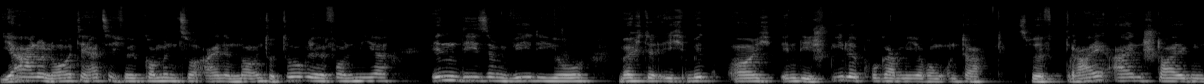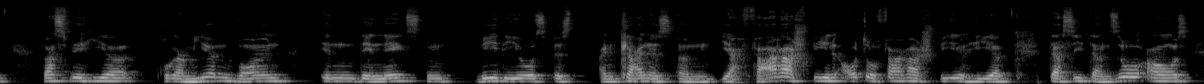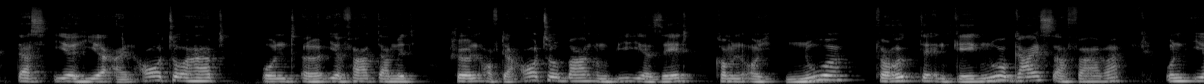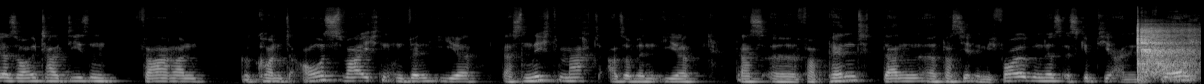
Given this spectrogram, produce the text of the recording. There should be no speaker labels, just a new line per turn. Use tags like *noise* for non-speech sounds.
Ja, hallo Leute, herzlich willkommen zu einem neuen Tutorial von mir. In diesem Video möchte ich mit euch in die Spieleprogrammierung unter Swift 3 einsteigen. Was wir hier programmieren wollen in den nächsten Videos ist ein kleines ähm, ja, Fahrerspiel, Autofahrerspiel hier. Das sieht dann so aus, dass ihr hier ein Auto habt und äh, ihr fahrt damit schön auf der Autobahn und wie ihr seht, kommen euch nur Verrückte entgegen, nur Geisterfahrer und ihr sollt halt diesen Fahrern gekonnt ausweichen und wenn ihr das nicht macht, also wenn ihr das äh, verpennt, dann äh, passiert nämlich folgendes, es gibt hier einen Crash,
